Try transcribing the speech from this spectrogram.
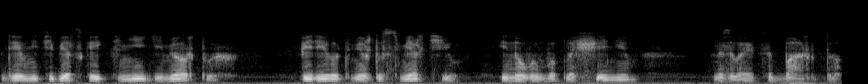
древнетибетской книге мертвых, период между смертью и новым воплощением называется Бардо.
